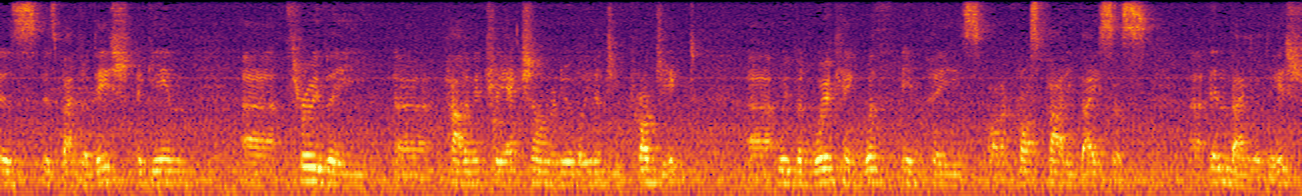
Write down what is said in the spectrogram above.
is, is Bangladesh. Again, uh, through the uh, Parliamentary Action on Renewable Energy project, uh, we've been working with MPs on a cross-party basis uh, in Bangladesh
